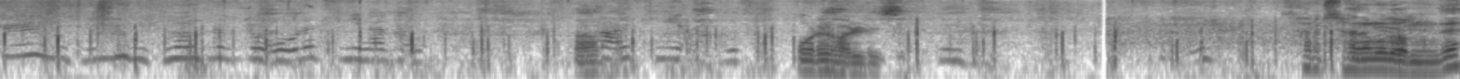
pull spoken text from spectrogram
그래서 그만큼 좀 오래 뛰긴 하고. 어? 오래 걸리지. 사람 자전거도 없는데?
